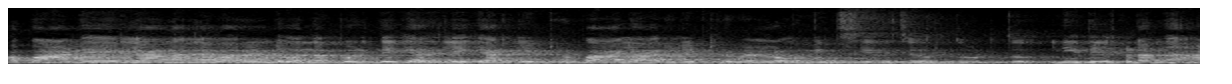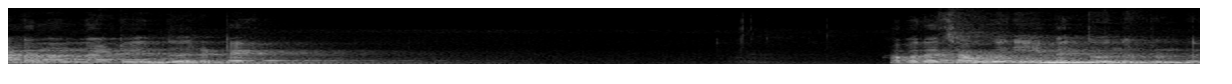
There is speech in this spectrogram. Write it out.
അപ്പോൾ അടയെല്ലാം നല്ല വരണ്ട് വന്നപ്പോഴത്തേക്ക് അതിലേക്ക് അര ലിറ്റർ പാലും അര ലിറ്റർ വെള്ളവും മിക്സ് ചെയ്ത് ചേർത്ത് കൊടുത്തു. ഇനി ഇതിൽ കിടന്ന് അട നന്നായിട്ട് വെന്ത് വരട്ടെ. അപ്പോൾ അതാ ചൗവരിയും വെന്ത് വന്നിട്ടുണ്ട്.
